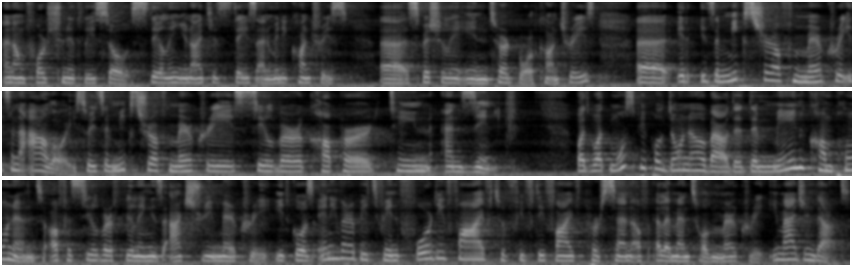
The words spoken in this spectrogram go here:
and unfortunately so still in United States and many countries, uh, especially in third world countries. Uh, it's a mixture of mercury, it's an alloy, so it's a mixture of mercury, silver, copper, tin, and zinc. But what most people don't know about it, the main component of a silver filling is actually mercury. It goes anywhere between 45 to 55% of elemental mercury. Imagine that.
